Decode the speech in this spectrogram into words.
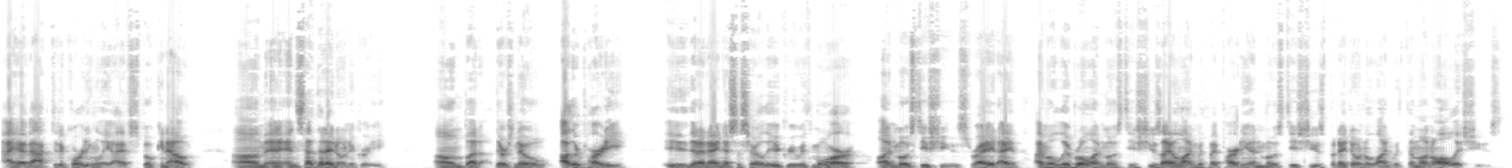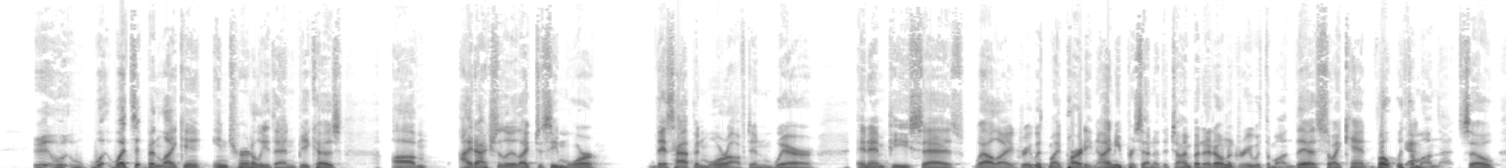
I have acted accordingly. I have spoken out um, and, and, said that I don't agree. Um, but there's no other party that I necessarily agree with more on most issues, right? I, I'm a liberal on most issues. I align with my party on most issues, but I don't align with them on all issues. What's it been like internally then? Because um, I'd actually like to see more this happen more often where an MP says, well, I agree with my party 90% of the time, but I don't agree with them on this. So I can't vote with yeah. them on that. So,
